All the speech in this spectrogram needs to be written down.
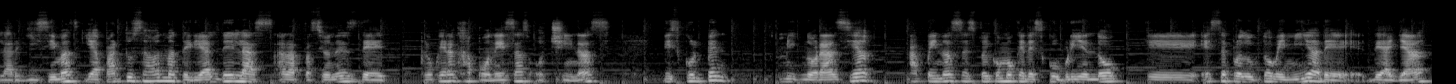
larguísimas y aparte usaban material de las adaptaciones de, creo que eran japonesas o chinas. Disculpen mi ignorancia, apenas estoy como que descubriendo que este producto venía de, de allá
